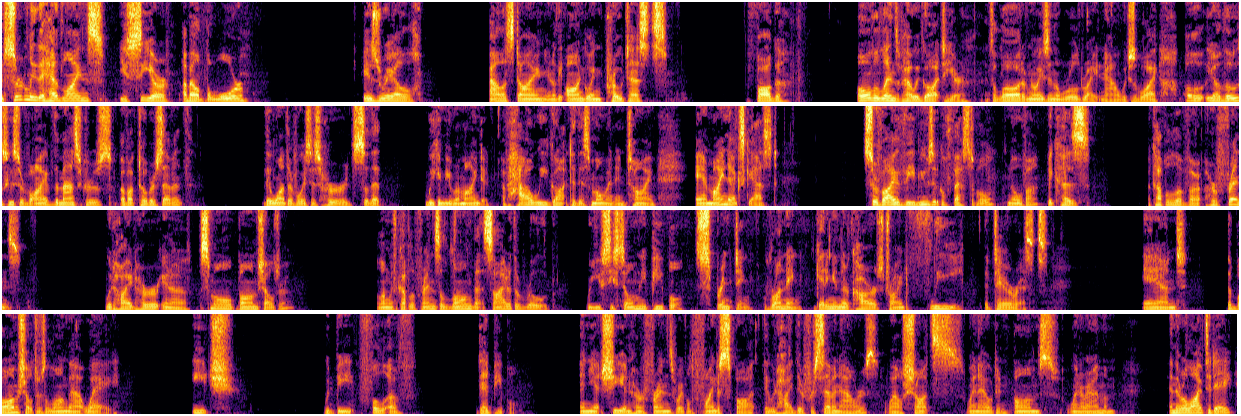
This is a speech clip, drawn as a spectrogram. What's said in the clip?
Certainly, the headlines you see are about the war, Israel, Palestine, you know, the ongoing protests, the fog, all the lens of how we got here. It's a lot of noise in the world right now, which is why, oh, you know, those who survived the massacres of October 7th, they want their voices heard so that we can be reminded of how we got to this moment in time. And my next guest survived the musical festival, Nova, because a couple of uh, her friends would hide her in a small bomb shelter, along with a couple of friends, along that side of the road where you see so many people sprinting, running, getting in their cars, trying to flee the terrorists. And the bomb shelters along that way, each would be full of dead people and yet she and her friends were able to find a spot. They would hide there for seven hours while shots went out and bombs went around them. And they're alive today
